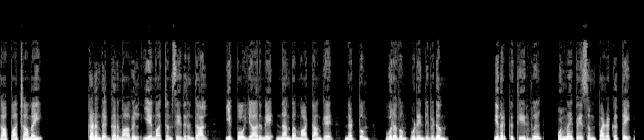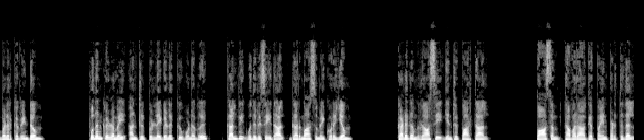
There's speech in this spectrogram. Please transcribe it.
காப்பாற்றாமை. கடந்த கர்மாவில் ஏமாற்றம் செய்திருந்தால் இப்போ யாருமே நம்ப மாட்டாங்க நட்பும் உறவும் உடைந்துவிடும். இதற்கு தீர்வு உண்மை பேசும் பழக்கத்தை வளர்க்க வேண்டும். புதன்கிழமை அன்று பிள்ளைகளுக்கு உணவு கல்வி உதவி செய்தால் கர்மா சுமை குறையும். கடகம் ராசி என்று பார்த்தால் பாசம் தவறாக பயன்படுத்துதல்.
